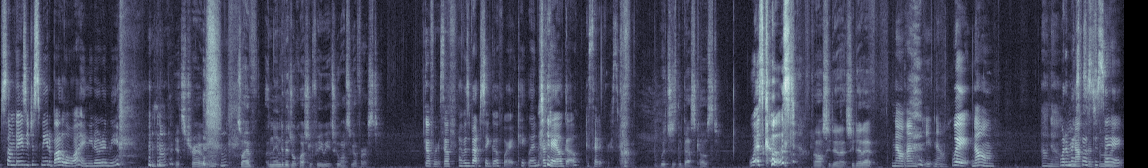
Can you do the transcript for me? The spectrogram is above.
some days you just need a bottle of wine. You know what I mean? It's true. So I have an individual question for you each. Who wants to go first? Go for it, Soph. I was about to say go for it, Caitlin. Okay, I'll go. I said it first. Which is the best coast? West Coast. Oh, she did it. She did it. No, I'm you- no, Wait, no. Oh no. what am we're I not so supposed to similar. say?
